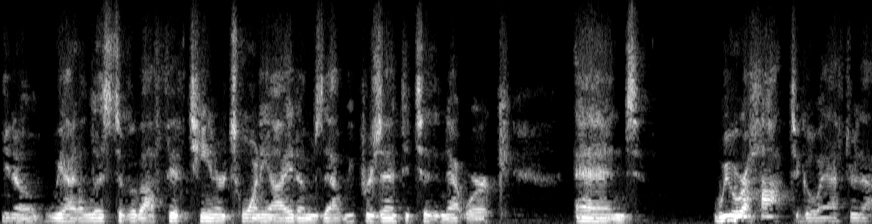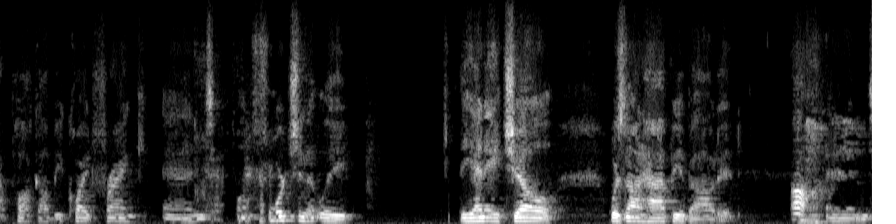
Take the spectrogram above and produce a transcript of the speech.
You know, we had a list of about 15 or 20 items that we presented to the network, and we were hot to go after that puck. I'll be quite frank, and unfortunately, the NHL was not happy about it, Oh, and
